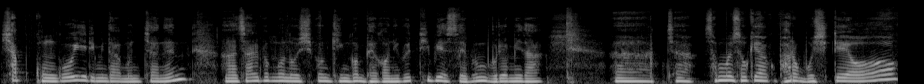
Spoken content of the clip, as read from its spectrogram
샵 091입니다. 문자는 아, 짧은 건 50원, 긴 건 100원이고요. TBS 앱은 무료입니다. 아, 자, 선물 소개하고 바로 모실게요.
